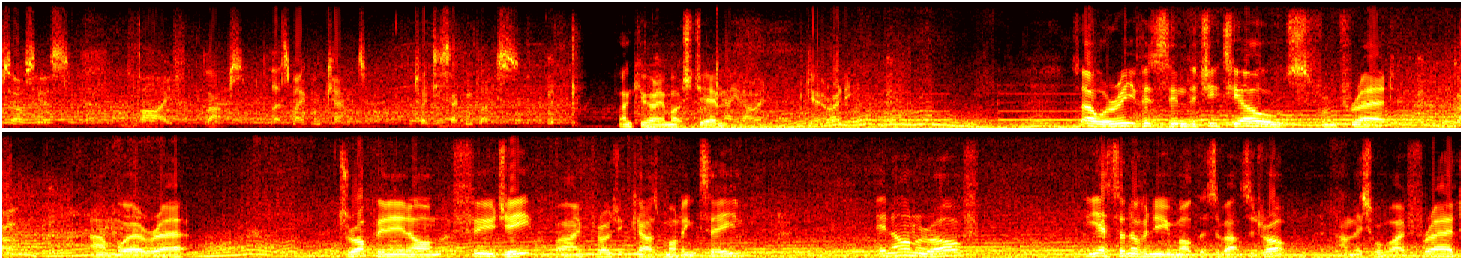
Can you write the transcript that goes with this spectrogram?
Celsius. Five laps. Let's make them count. 22nd place. Thank you very much, Jim. Okay, get ready. So we're revisiting the GTOs from Fred, Go. and we're uh, dropping in on Fuji by Project Cars Modding Team in honour of yet another new mod that's about to drop, and this one by Fred,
